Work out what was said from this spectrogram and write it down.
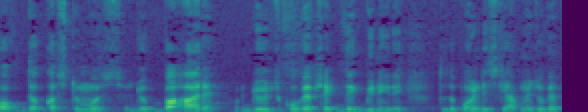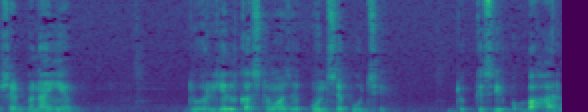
of the customers जो बाहर है, जो इसको वेबसाइट दिख भी नहीं रही. तो द पॉइंट इज़ कि आपने जो वेबसाइट बनाई है, जो रियल कस्टमर्स है, उनसे पूछिए. जो किसी बाहर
